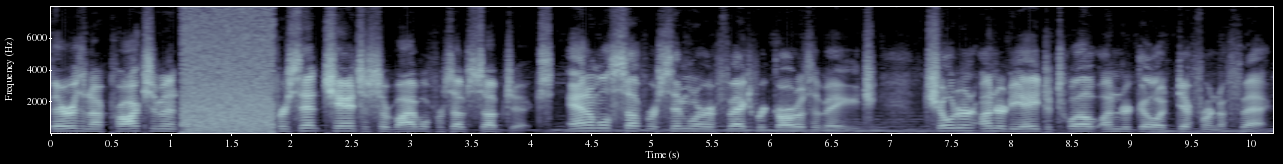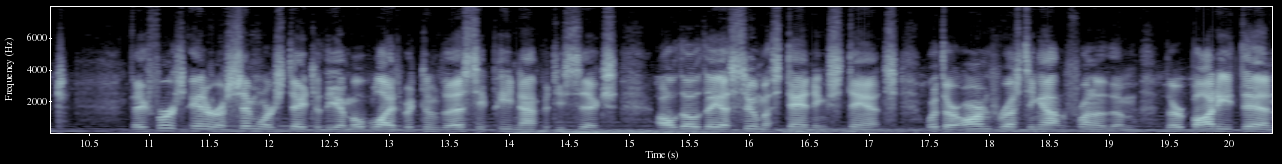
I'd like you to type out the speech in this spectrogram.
There is an approximate percent chance of survival for such subjects. Animals suffer similar effects regardless of age. Children under the age of 12 undergo a different effect. They first enter a similar state to the immobilized victims of SCP-956, although they assume a standing stance, with their arms resting out in front of them, their body then…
